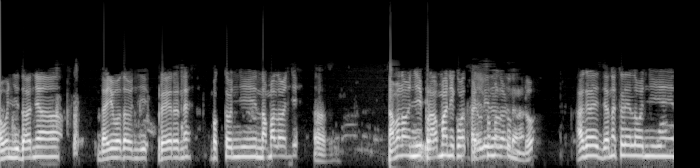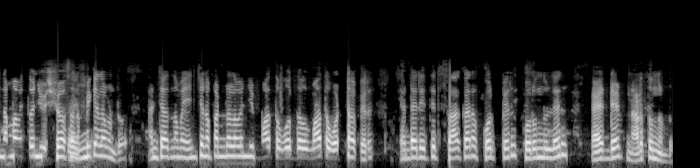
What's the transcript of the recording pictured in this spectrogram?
ಅವೊಂಜಿ ಧಾನ್ಯ ದೈವದ ಒಂಜಿ ಪ್ರೇರಣೆ ಬೊಕ್ಕ ಒಂಜಿ ನಮಲ ಒಂಜಿ. ನಮಲ ಒಂಜಿ ಪ್ರಾಮಾಣಿಕವಾದ ಕೆಲಸ ಹಾಗಾದ್ರೆ ಜನಗಳೆಲ್ಲ ಒಂಜಿ ನಮ್ಮ ಮಿತ್ತ ಒಂಜಿ ವಿಶ್ವಾಸ. ನಂಬಿಕೆ ಎಲ್ಲ ಉಂಡು ಅಂಚಾದ ನಮ್ಮ ಎಂಚಿನ ಪಂಡಲ ಒಂಜಿ ಮಾತ ಓದ ಮಾತ ಒಟ್ಟಾಪೇರು ಎಡ್ಡ ರೀತಿ ಸಹಕಾರ ಕೊರ್ಪೇರು ಕೊರಂದುಲ್ಲೇರು ಎಡ್ ಎಡ್ ನಡತುಂದುಂಡು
